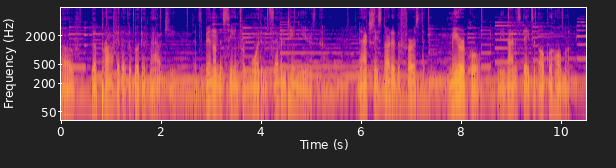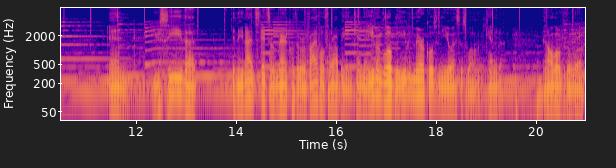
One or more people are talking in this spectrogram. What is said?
of the prophet of the book of Malachi that's been on the scene for more than 17 years now and actually started the first miracle in the United States in Oklahoma. And you see that in the United States of America with a revival throbbing in Kenya, even globally, even miracles in the US as well, in Canada, and all over the world.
